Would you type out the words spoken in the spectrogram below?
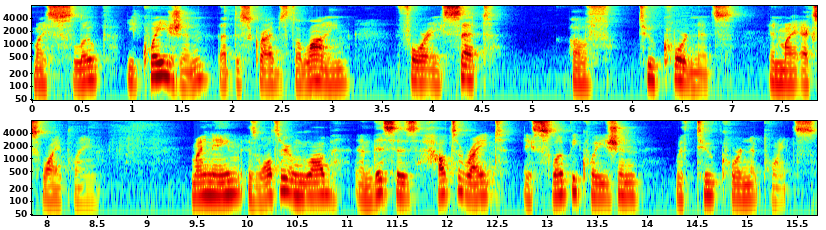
my slope equation that describes the line for a set of two coordinates in my xy plane. My name is Walter Unglaub, and this is how to write a slope equation with two coordinate points.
